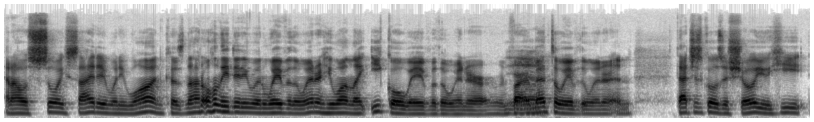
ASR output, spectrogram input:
And I was so excited when he won because not only did he win Wave of the Winter, he won like Eco Wave of the Winter or Environmental Wave of the Winter. And that just goes to show you he,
